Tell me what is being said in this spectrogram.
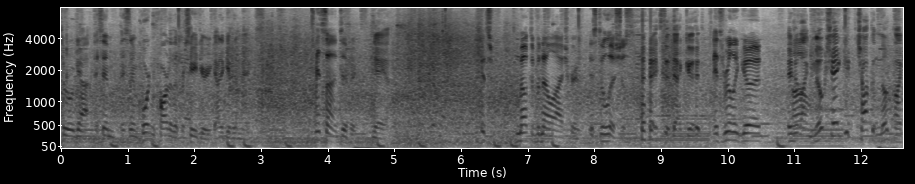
What we got. It's, an it's an important part of the procedure. You gotta give it a mix. It's scientific. Yeah, yeah. It's melted vanilla ice cream. It's delicious. Is it that good? It's really good. Is it Um, like milkshake? Chocolate milk? Like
